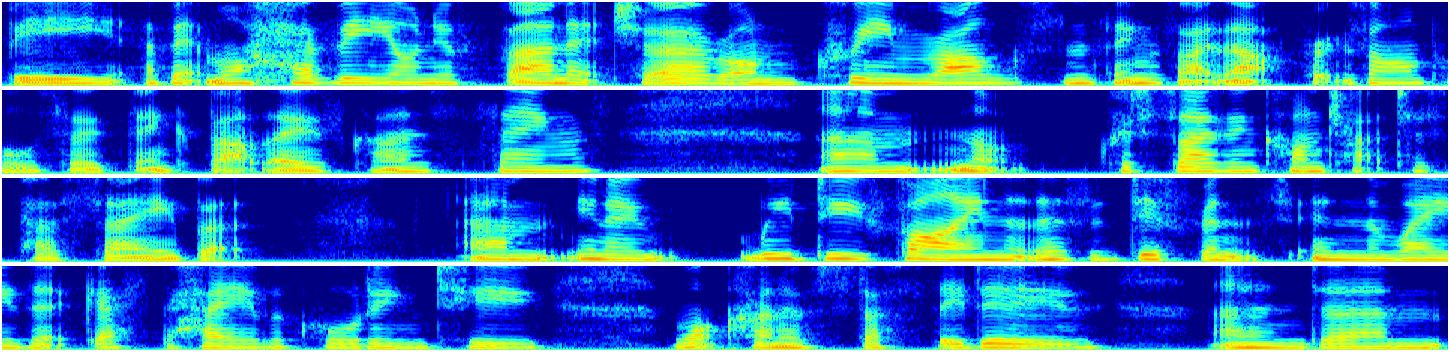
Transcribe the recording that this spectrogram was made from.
be a bit more heavy on your furniture, on cream rugs and things like that, for example. So think about those kinds of things. Um, not criticizing contractors per se, but um, you know, we do find that there's a difference in the way that guests behave according to what kind of stuff they do. And, um,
